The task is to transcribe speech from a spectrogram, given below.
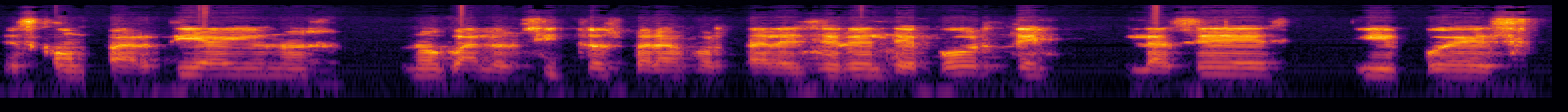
les compartí ahí unos, baloncitos para fortalecer el deporte, las sedes, y pues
